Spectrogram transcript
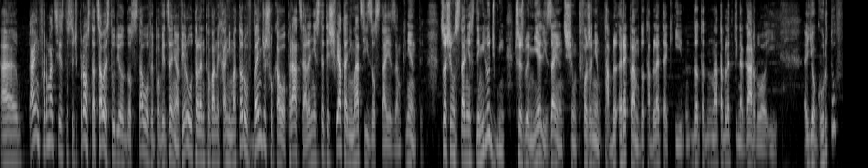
E, a informacja jest dosyć prosta. Całe studio dostało wypowiedzenia. Wielu utalentowanych animatorów będzie szukało pracy, ale niestety świat animacji zostaje zamknięty. Co się stanie z tymi ludźmi? Czyżby mieli zająć się tworzeniem reklam do tabletek i do, na tabletki na gardło i jogurtów?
